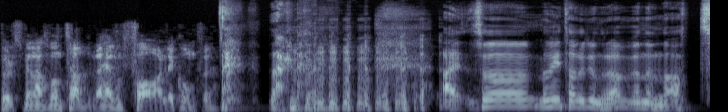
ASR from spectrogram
Pulsen min er som om 30, helt sånn farlig comfy. Det er ikke noe Nei, så, men vi tar og runder av ved å nevne at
